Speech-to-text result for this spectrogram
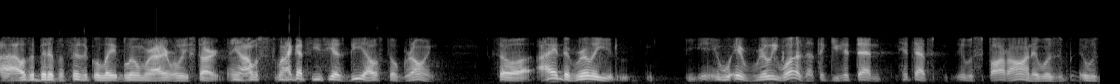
Uh, I was a bit of a physical late bloomer. I didn't really start. You know, I was when I got to UCSB, I was still growing, so uh, I had to really. It, it really was. I think you hit that. Hit that. It was spot on. It was. It was.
